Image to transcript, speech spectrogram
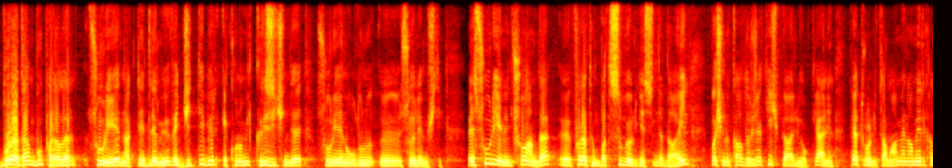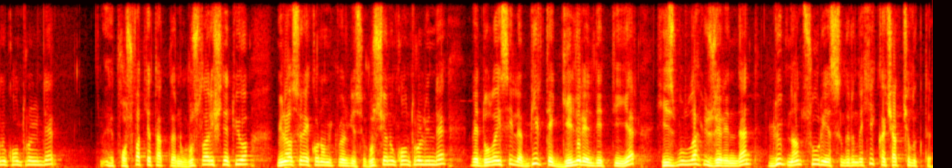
buradan bu paralar Suriye'ye nakledilemiyor ve ciddi bir ekonomik kriz içinde Suriye'nin olduğunu e, söylemiştik. Ve Suriye'nin şu anda e, Fırat'ın batısı bölgesinde dahil başını kaldıracak hiçbir hali yok. Yani petrolü tamamen Amerika'nın kontrolünde, e, fosfat yataklarını Ruslar işletiyor. Münasır ekonomik bölgesi Rusya'nın kontrolünde ve dolayısıyla bir tek gelir elde ettiği yer Hizbullah üzerinden Lübnan-Suriye sınırındaki kaçakçılıktı.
